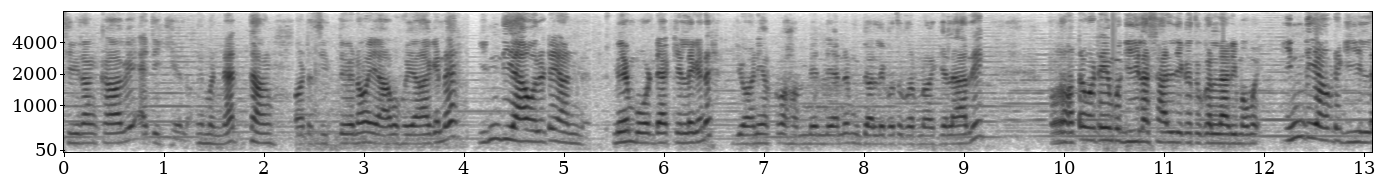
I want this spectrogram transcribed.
ශ්‍රී ලංකාවේ ඇති කියලා. එම නැත්තං මට සිද්ධ වෙනවා යාව හොයාගෙන ඉන්දියාවලට යන්න. මේ බෝඩ්ඩයක් කෙල්ලගෙන යවානයක්ව හම්බෙන්න්න යන්න මුදල් එකතු කරනවා කියලා හරි රටවටේම ගීල සල්ලි එකතු කල්ලාරි මම ඉන්දියාවට ගිහිල්ල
